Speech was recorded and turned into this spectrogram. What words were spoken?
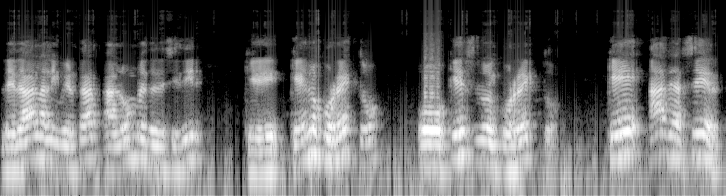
le da la libertad al hombre de decidir qué, es lo correcto o qué es lo incorrecto, qué ha de hacer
